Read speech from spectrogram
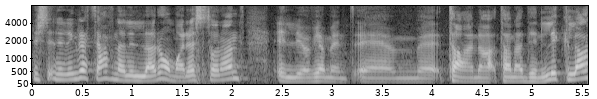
Nixtieq nirringrazzja ħafna lill-Aroma Restaurant illi ovvjament ehm, tana tana din l-ikla.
